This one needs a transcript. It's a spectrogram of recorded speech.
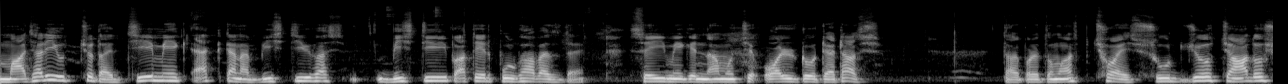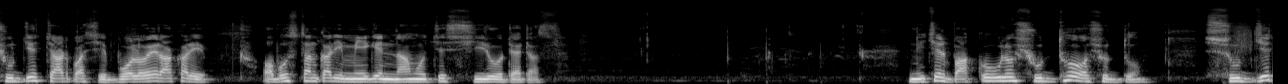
মাঝারি উচ্চতায় যে মেঘ একটানা বৃষ্টিভাস বৃষ্টিপাতের পূর্বাভাস দেয়, সেই মেঘের নাম হচ্ছে অল্টো ট্যাটাস তারপরে তোমার ছয়, সূর্য চাঁদ ও সূর্যের চারপাশে বলয়ের আকারে অবস্থানকারী মেঘের নাম হচ্ছে শিরো ট্যাটাস নিচের বাক্যগুলো শুদ্ধ অশুদ্ধ। সূর্যের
